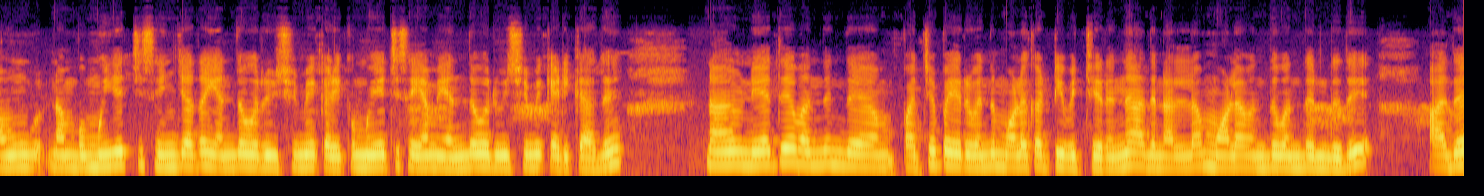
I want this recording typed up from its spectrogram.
அவங்க நம்ம முயற்சி செஞ்சால் தான் எந்த ஒரு விஷயமே கிடைக்கும். முயற்சி செய்யாமல் எந்த ஒரு விஷயமே கிடைக்காது. நான் நேற்றே வந்து இந்த பச்சை பயிறு வந்து முளை கட்டி வச்சுருந்தேன். அது நல்லா முளை வந்து வந்திருந்தது. அதை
